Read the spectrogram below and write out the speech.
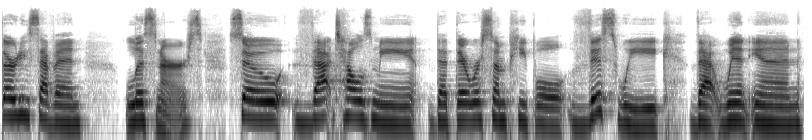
37 listeners. So that tells me that there were some people this week that went in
